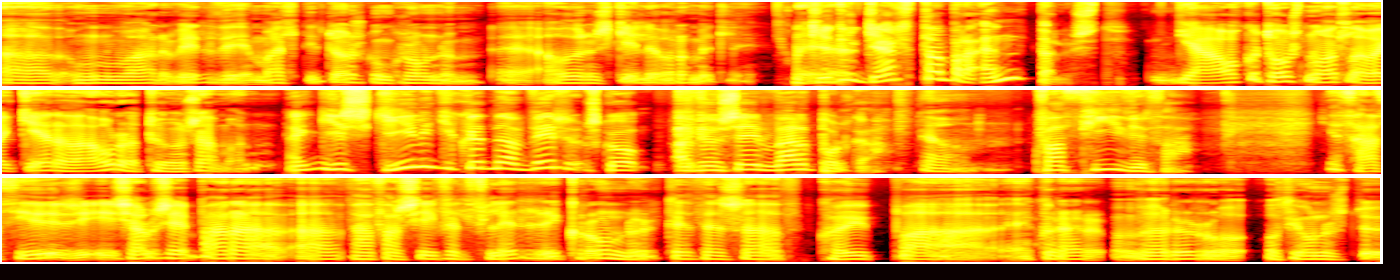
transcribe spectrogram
að hún var virði mælt í dönskum krónum eh, áður en skilið var á milli. Og getur þú gert það bara endalust? Já, okkur tókst nú allavega að gera það áratugum saman. En ég skil ekki hvernig það vir, sko, að þú segir verðbólka. Já. Hvað þýðir það? Já, það þýðir sjálf sér bara að það þarf sífælt fleiri krónur til þess að kaupa einhverjar vörur og, og þjónustu.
